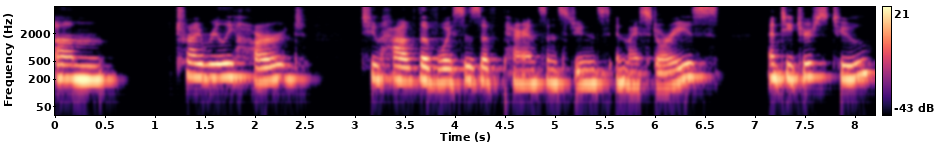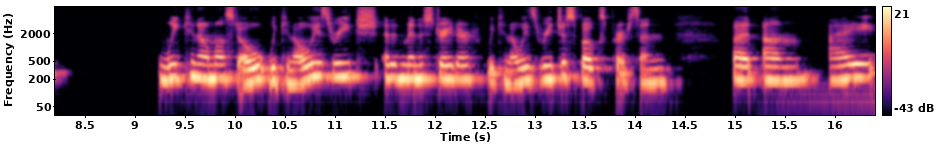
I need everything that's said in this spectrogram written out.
um try really hard to have the voices of parents and students in my stories and teachers too we can almost oh we can always reach an administrator we can always reach a spokesperson but um, i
